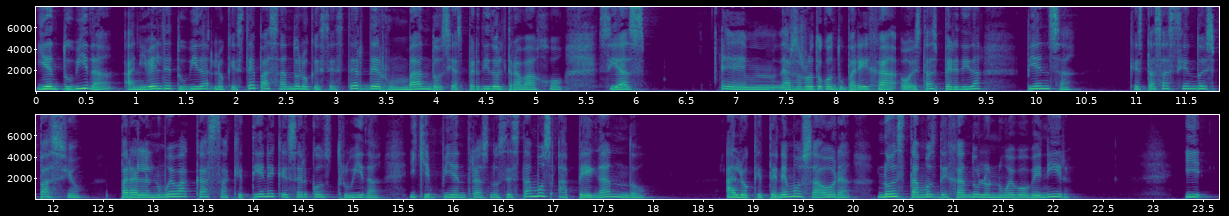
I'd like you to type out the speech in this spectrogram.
Y en tu vida, a nivel de tu vida, lo que esté pasando, lo que se esté derrumbando, si has perdido el trabajo, si has, em, has roto con tu pareja o estás perdida, piensa que estás haciendo espacio para la nueva casa que tiene que ser construida y que mientras nos estamos apegando a lo que tenemos ahora, no estamos dejando lo nuevo venir. Y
